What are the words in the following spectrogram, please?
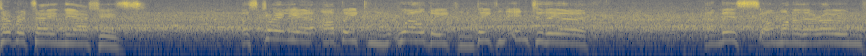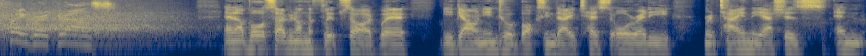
have retained the Ashes. Australia are beaten, well beaten, beaten into the earth, and this on one of their own favourite grounds. And I've also been on the flip side where you're going into a Boxing Day test already retain the Ashes, and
